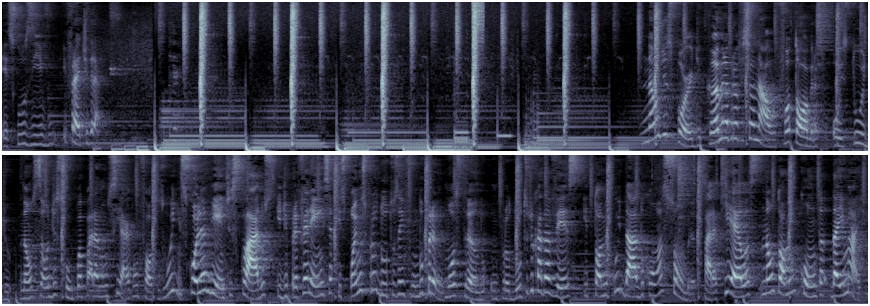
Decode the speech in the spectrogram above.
exclusivo e frete grátis. Dispor de câmera profissional, fotógrafo ou estúdio não são desculpa para anunciar com fotos ruins. Escolha ambientes claros e, de preferência, exponha os produtos em fundo branco, mostrando um produto de cada vez e tome cuidado com as sombras, para que elas não tomem conta da imagem.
